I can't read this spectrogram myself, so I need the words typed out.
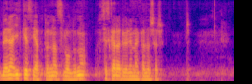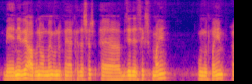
Bera ilk kez yaptı. Nasıl olduğunu siz karar verin arkadaşlar. Beğeni ve abone olmayı unutmayın arkadaşlar. Ee, bize destek sunmayı unutmayın. Ee,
